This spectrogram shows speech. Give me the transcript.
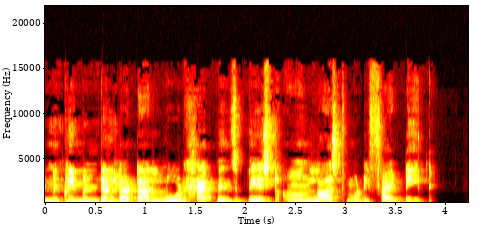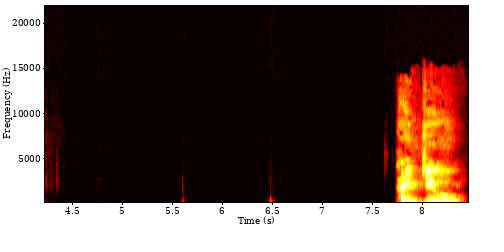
incremental data load happens based on last modified date Thank you.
